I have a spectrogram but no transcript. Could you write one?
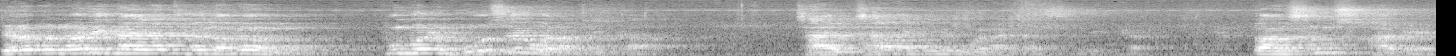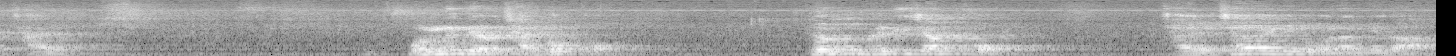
여러분 어린아이가 태어나면 부모는 무엇을 원합니까? 잘 자라기를 원하지 않습니까? 또한 성숙하게 잘 먹는 대로 잘 먹고 병 걸리지 않고 잘 자라기를 원합니다.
